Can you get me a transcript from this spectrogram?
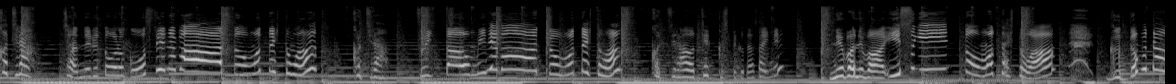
こちら。チャンネル登録をせねばと思った人はこちら Twitter を見ねばと思った人はこちらをチェックしてくださいね。ネバネバ言い過ぎと思った人はグッドボタン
